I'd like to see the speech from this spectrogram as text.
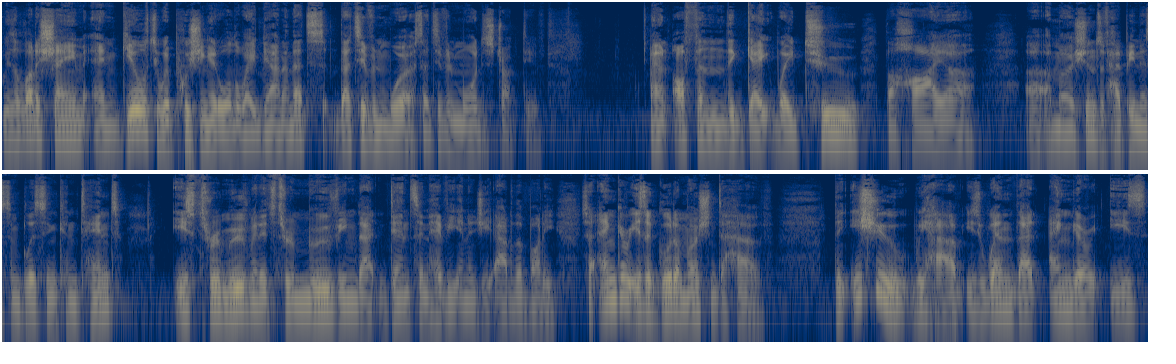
With a lot of shame and guilt, we're pushing it all the way down, and that's that's even worse. That's even more destructive. And often the gateway to the higher uh, emotions of happiness and bliss and content is through movement. It's through moving that dense and heavy energy out of the body. So anger is a good emotion to have. The issue we have is when that anger is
